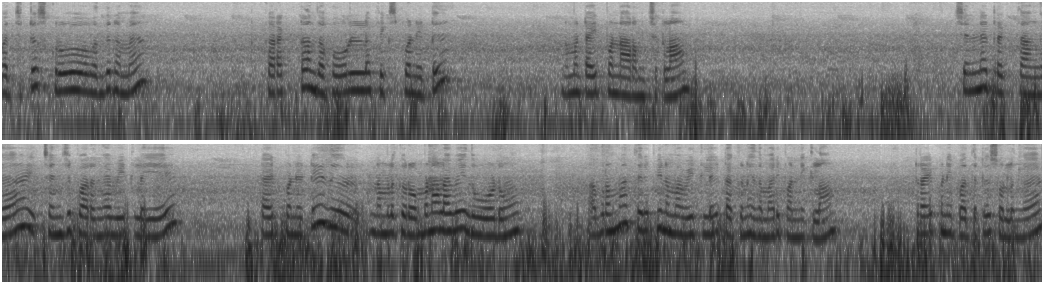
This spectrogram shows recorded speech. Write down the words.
வச்சுட்டு ஸ்க்ரூவை வந்து நம்ம கரெக்டாக அந்த ஹோலில் ஃபிக்ஸ் பண்ணிவிட்டு நம்ம டைட் பண்ண ஆரம்பிச்சுக்கலாம். சின்ன ட்ரிக் தாங்க. செஞ்சு பாருங்கள் வீட்டிலையே டைட் பண்ணிவிட்டு இது நம்மளுக்கு ரொம்ப நாளாகவே இது ஓடும். அப்புறமா திருப்பி நம்ம வீட்டிலே டக்குன்னு இதை மாதிரி பண்ணிக்கலாம். ட்ரை பண்ணி பார்த்துட்டு சொல்லுங்கள்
